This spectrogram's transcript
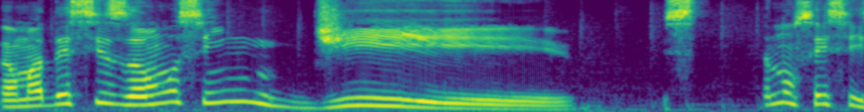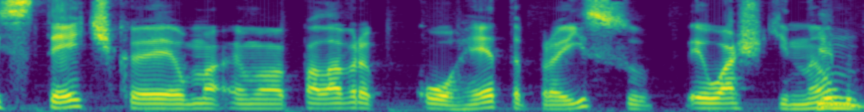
é uma decisão, assim, de. Eu não sei se estética é uma, é uma palavra correta para isso. Eu acho que não.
